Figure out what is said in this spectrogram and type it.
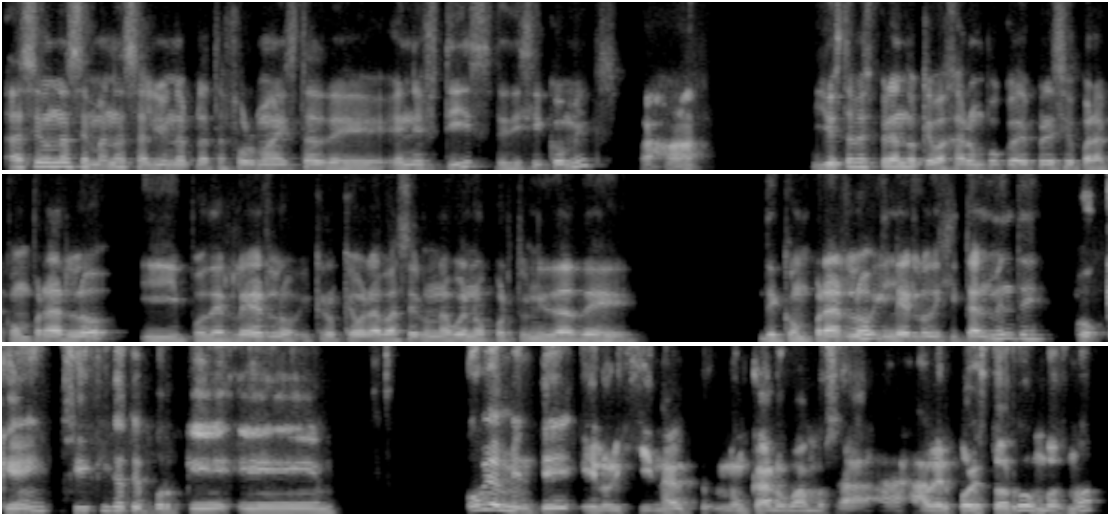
hace una semana salió una plataforma esta de NFTs de DC Comics, Ajá. Y yo estaba esperando que bajara un poco de precio para comprarlo y poder leerlo, y creo que ahora va a ser una buena oportunidad de, de comprarlo y leerlo digitalmente. Ok, sí, fíjate, porque eh, obviamente el original pues, nunca lo vamos a, a- ver por estos rumbos, ¿no?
